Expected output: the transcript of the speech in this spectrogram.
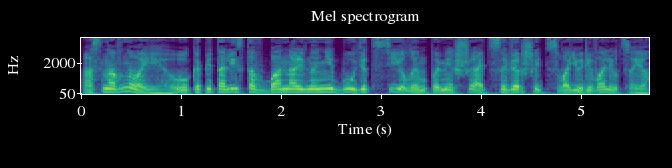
Основной, у капиталистов банально не будет сил им помешать совершить свою революцию,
